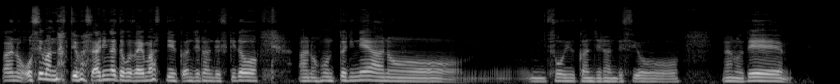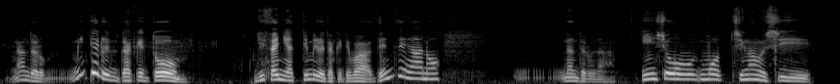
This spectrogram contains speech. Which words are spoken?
あの、お世話になっています。ありがとうございますっていう感じなんですけど、あの、本当にね、あのー、そういう感じなんですよ。なので、なんだろう、見てるだけと、実際にやってみるだけでは、全然あの、なんだろうな、印象も違うし、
